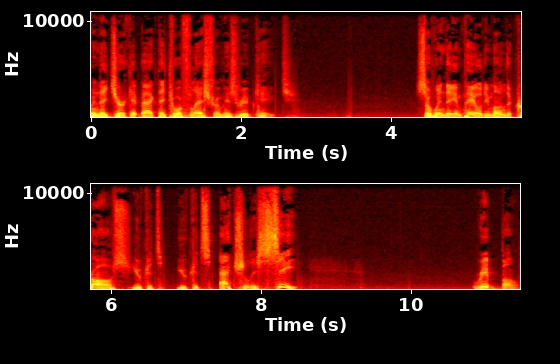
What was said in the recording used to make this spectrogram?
when they jerk it back, they tore flesh from his rib cage. So when they impaled him on the cross, you could, you could actually see rib bone.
